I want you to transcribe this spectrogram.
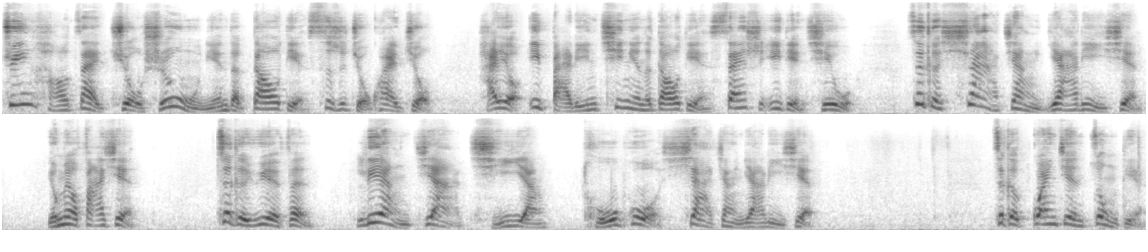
君豪在九十五年的高点四十九块九，还有一百零七年的高点三十一点七五。这个下降压力线有没有发现？这个月份量价齐扬，突破下降压力线。这个关键重点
